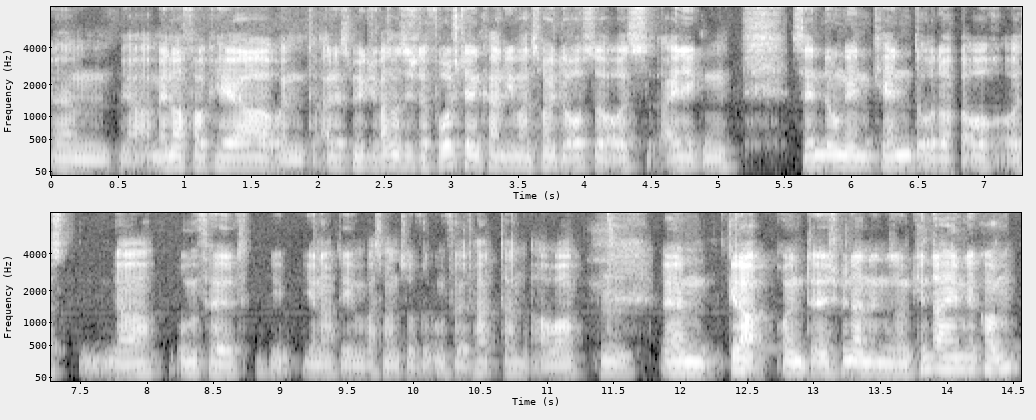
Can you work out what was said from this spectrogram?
ähm, ja, Männerverkehr und alles Mögliche, was man sich so vorstellen kann, wie man es heute auch so aus einigen Sendungen kennt oder auch aus ja, Umfeld, je, nachdem, was man so für ein Umfeld hat dann. Aber hm, ähm, genau, und äh, ich bin dann in so ein Kinderheim gekommen,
